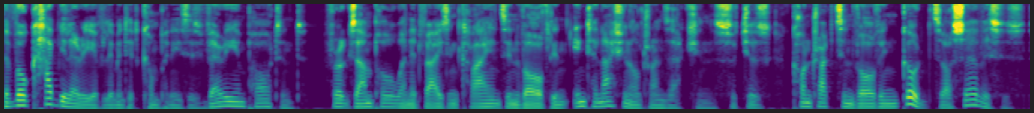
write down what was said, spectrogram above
The vocabulary of limited companies is very important for example, when advising clients involved in international transactions, such as contracts involving goods or services.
